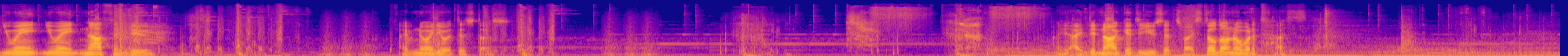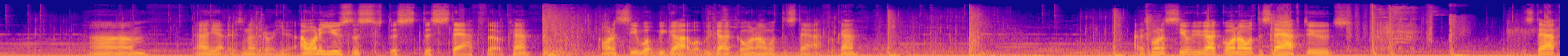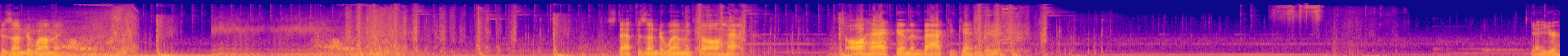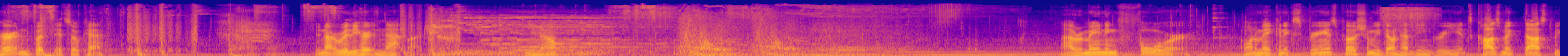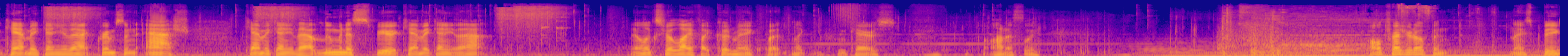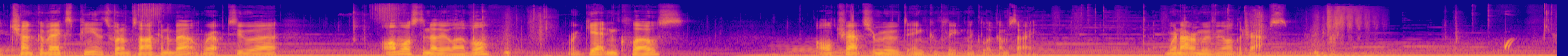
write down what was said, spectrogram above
You ain't, you ain't nothing, dude. I have no idea what this does. I, I did not get to use it, so I still don't know what it does. Um, uh, yeah, there's another door here. I want to use this this this staff though, okay? I want to see what we got, what we got going on with the staff, okay? I just want to see what we got going on with the staff, dudes. Staff is underwhelming. Staff is underwhelming to all heck. To all heck and then back again, dude. Yeah, you're hurting, but it's okay. You're not really hurting that much. You know? Uh, remaining four. I want to make an experience potion. We don't have the ingredients. Cosmic Dust. We can't make any of that. Crimson Ash. Can't make any of that. Luminous Spirit. Can't make any of that. An Elixir Life I could make, but, like, who cares? Honestly. All treasured opened. Nice big chunk of XP. That's what I'm talking about. We're up to uh, almost another level. We're getting close. All traps removed. Incomplete. Like, look, I'm sorry. We're not removing all the traps.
